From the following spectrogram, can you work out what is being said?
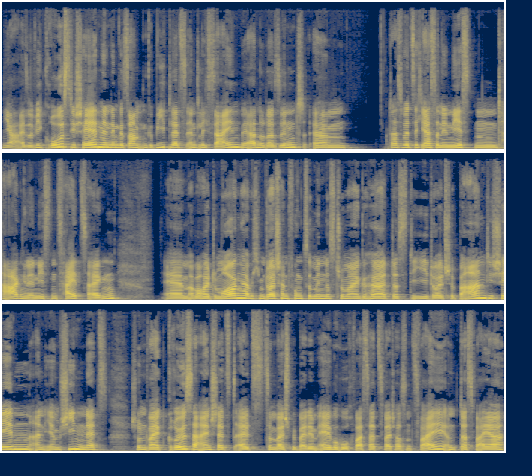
Ja, also wie groß die Schäden in dem gesamten Gebiet letztendlich sein werden oder sind, ähm, das wird sich erst in den nächsten Tagen, in der nächsten Zeit zeigen. Ähm, aber heute Morgen habe ich im Deutschlandfunk zumindest schon mal gehört, dass die Deutsche Bahn die Schäden an ihrem Schienennetz schon weit größer einschätzt als zum Beispiel bei dem Elbe-Hochwasser 2002. Und das war ja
